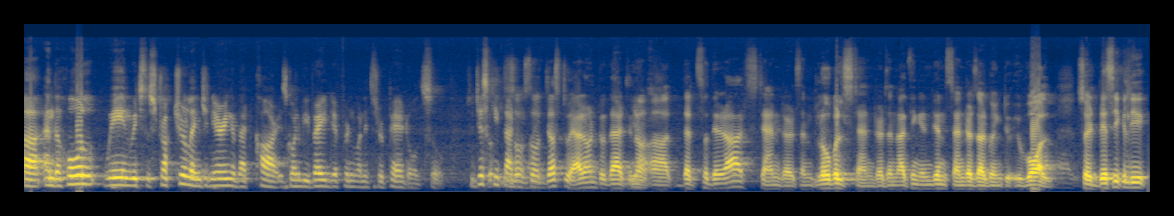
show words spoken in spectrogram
uh, and the whole way in which the structural engineering of that car is going to be very different when it's repaired also. So just keep that so, in so just to add on to that, you know, uh, that so there are standards and global standards, and I think Indian standards are going to evolve. So it basically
